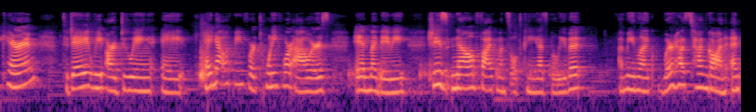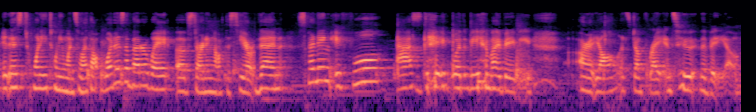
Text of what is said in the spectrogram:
Karen. Today we are doing a hangout with me for 24 hours and my baby. She's now five months old, can you guys believe it? I mean like, where has time gone? And it is 2021, so I thought what is a better way of starting off this year than spending a full ass day with me and my baby. All right, y'all, let's jump right into the video.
